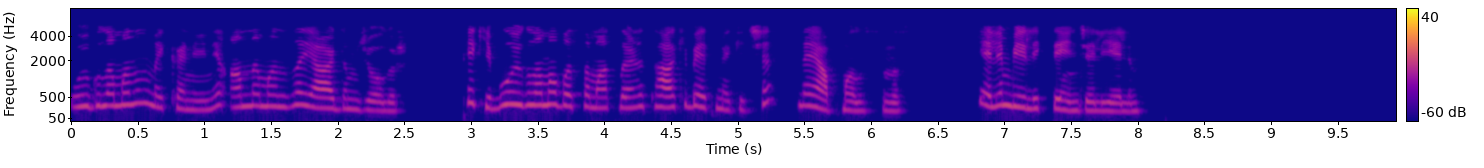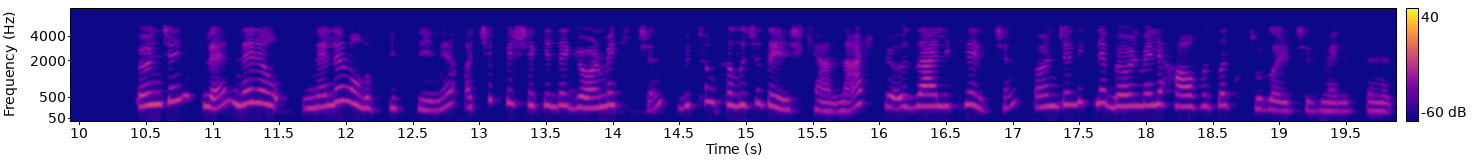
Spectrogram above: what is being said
uygulamanın mekaniğini anlamanıza yardımcı olur. Peki bu uygulama basamaklarını takip etmek için ne yapmalısınız? Gelin birlikte inceleyelim. Öncelikle neler olup bittiğini açık bir şekilde görmek için bütün kalıcı değişkenler ve özellikler için öncelikle bölmeli hafıza kutuları çizmelisiniz.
